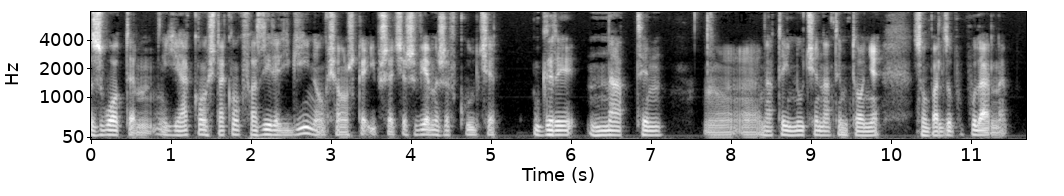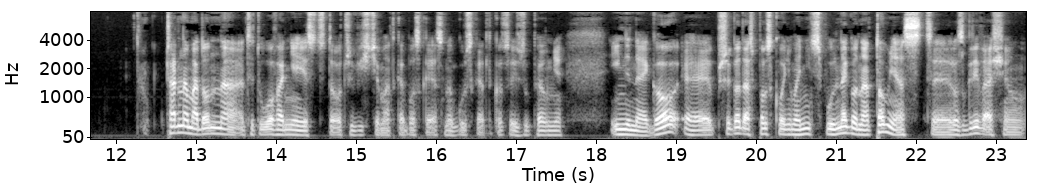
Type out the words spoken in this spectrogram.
złotem, jakąś taką quasi religijną książkę i przecież wiemy, że w kulcie gry na tym, e, na tej nucie, na tym tonie są bardzo popularne. Czarna Madonna tytułowa nie jest to oczywiście Matka Boska Jasnogórska, tylko coś zupełnie innego. E, przygoda z Polską nie ma nic wspólnego, natomiast e, rozgrywa się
